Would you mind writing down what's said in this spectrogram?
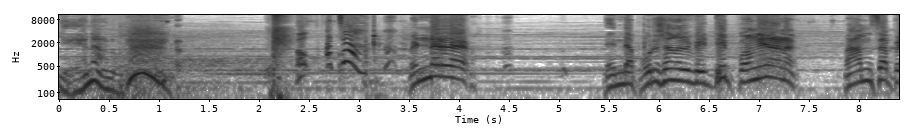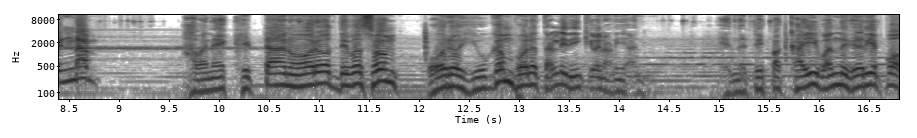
ജയനാണോ മിണ്ടരുത്. നിന്റെ പുരുഷനൊരു വിഡ്ഢി പൊങ്ങനാണ് മാംസപിണ്ടം അവനെ കിട്ടാൻ ഓരോ ദിവസവും ഓരോ യുഗം പോലെ തള്ളി നീക്കിയവനാണ് ഞാൻ. എന്നിട്ടിപ്പൊ കൈ വന്നു കേറിയപ്പോ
